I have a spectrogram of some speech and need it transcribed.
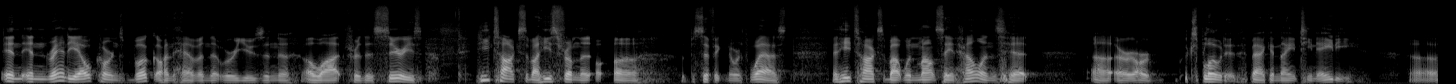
In, in Randy Alcorn's book on heaven that we're using a, a lot for this series, he talks about, he's from the, uh, the Pacific Northwest, and he talks about when Mount St. Helens hit, uh, or, or, exploded back in 1980, uh,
